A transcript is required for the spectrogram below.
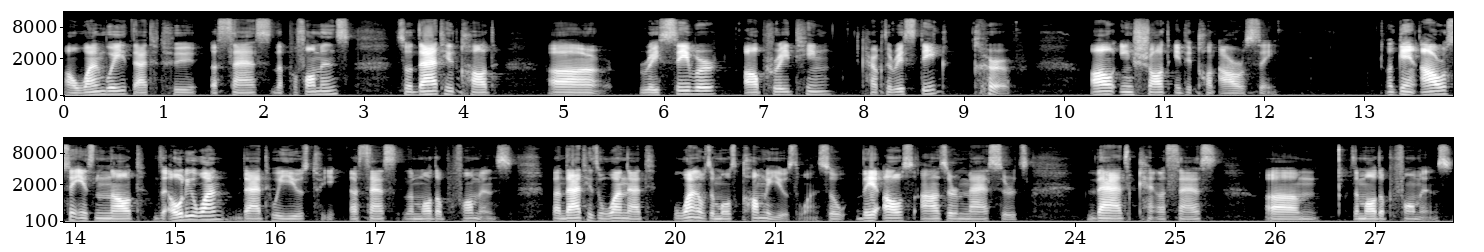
or one way that to assess the performance. So that is called uh, receiver operating characteristic curve, or in short, it is called ROC. Again, ROC is not the only one that we use to assess the model performance, but that is one that one of the most commonly used ones. So there are also other methods that can assess um, the model performance.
